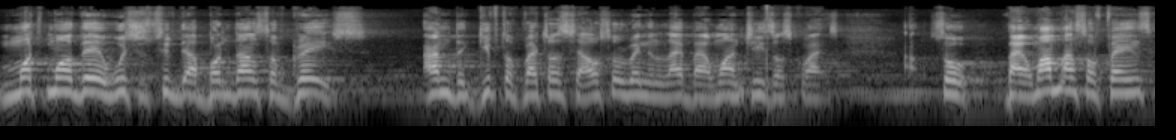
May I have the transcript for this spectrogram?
much more they which receive the abundance of grace and the gift of righteousness shall also reign in life by one, Jesus Christ. So, by one man's offense,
